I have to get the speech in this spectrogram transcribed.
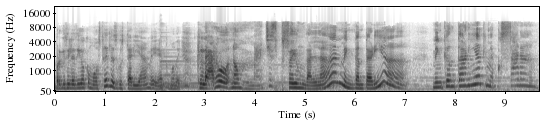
Porque si les digo como a ustedes les gustaría, me dirían como de, claro, no manches, pues soy un galán, me encantaría. Me encantaría que me acosaran.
